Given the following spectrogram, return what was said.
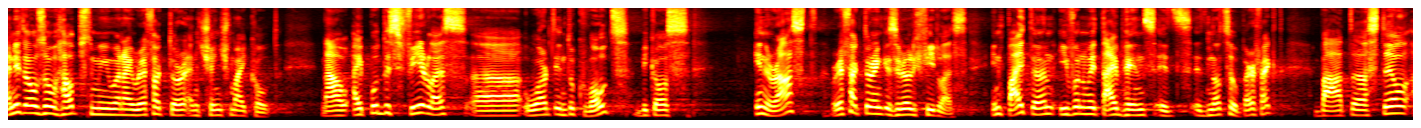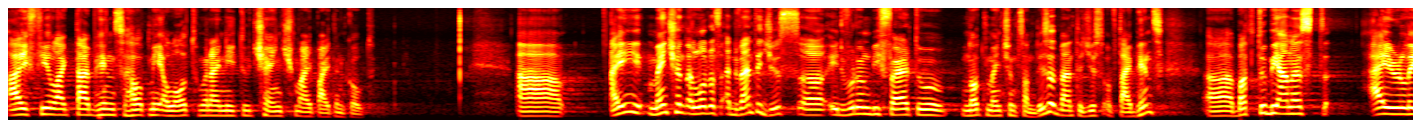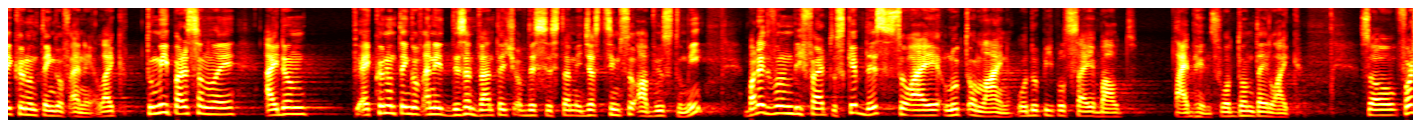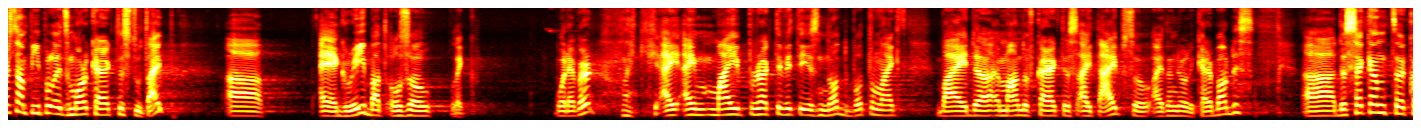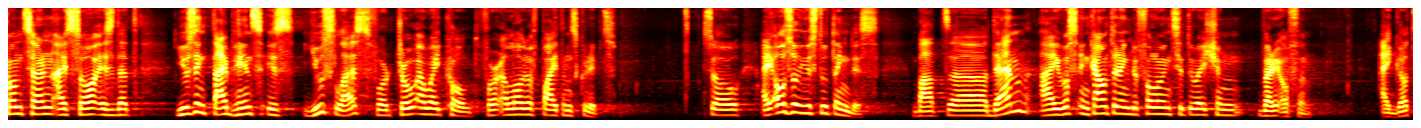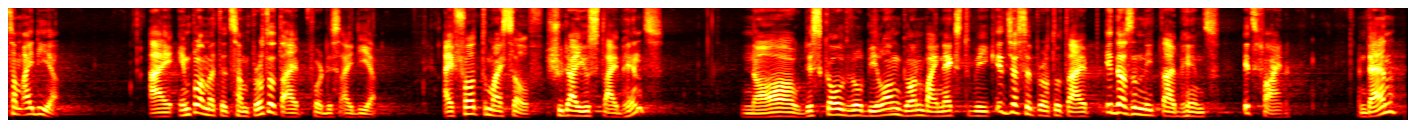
And it also helps me when I refactor and change my code. Now, I put this fearless uh, word into quotes because in Rust, refactoring is really fearless. In Python, even with type hints, it's, it's not so perfect. But uh, still, I feel like type hints help me a lot when I need to change my Python code. I mentioned a lot of advantages. Uh, it wouldn't be fair to not mention some disadvantages of type hints. Uh, but to be honest, I really couldn't think of any. Like, to me personally, I don't I couldn't think of any disadvantage of this system. It just seems so obvious to me. But it wouldn't be fair to skip this, so I looked online. What do people say about type hints? What don't they like? So for some people, it's more characters to type. Uh, I agree, but also, like, whatever. Like, I, I, my productivity is not bottlenecked by the amount of characters I type, so I don't really care about this. Uh, the second uh, concern I saw is that using type hints is useless for throwaway code for a lot of Python scripts. So I also used to think this. But uh, then I was encountering the following situation very often. I got some idea. I implemented some prototype for this idea. I thought to myself, should I use type hints? No, this code will be long gone by next week. It's just a prototype. It doesn't need type hints. It's fine. And then,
